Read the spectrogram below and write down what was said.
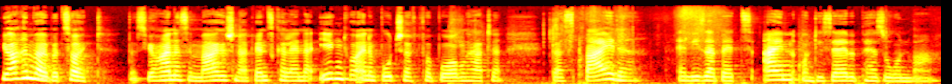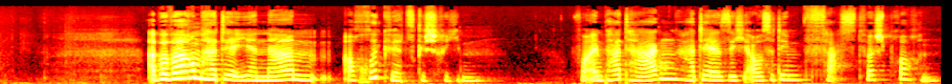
Joachim war überzeugt, dass Johannes im magischen Adventskalender irgendwo eine Botschaft verborgen hatte, dass beide Elisabeths ein und dieselbe Person war. Aber warum hatte er ihren Namen auch rückwärts geschrieben? Vor ein paar Tagen hatte er sich außerdem fast versprochen.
